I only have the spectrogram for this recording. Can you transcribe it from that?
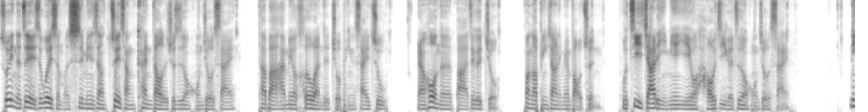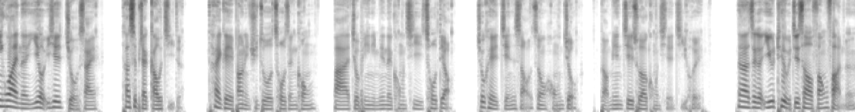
所以呢，这也是为什么市面上最常看到的就是这种红酒塞，它把还没有喝完的酒瓶塞住，然后呢，把这个酒放到冰箱里面保存。我自己家里面也有好几个这种红酒塞。另外呢，也有一些酒塞，它是比较高级的，它也可以帮你去做抽真空，把酒瓶里面的空气抽掉，就可以减少这种红酒表面接触到空气的机会。那这个 YouTube 介绍方法呢，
